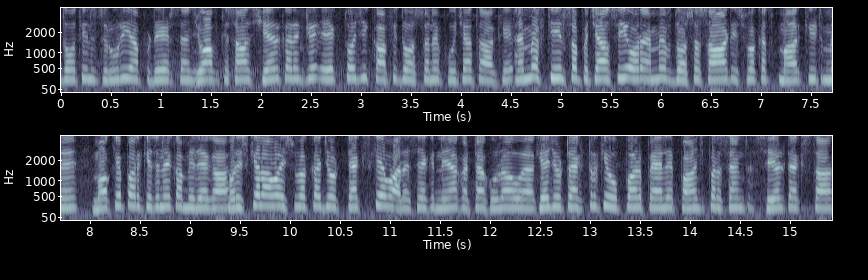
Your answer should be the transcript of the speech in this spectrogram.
दो तीन ज़रूरी अपडेट्स हैं जो आपके साथ शेयर करेंगे। एक तो जी, काफ़ी दोस्तों ने पूछा था कि एम एफ़ तीन सौ पचासी और एम एफ़ दो सौ साठ इस वक्त मार्केट में मौके पर कितने का मिलेगा? और इसके अलावा इस वक्त जो टैक्स के हवाले से एक नया कट्टा खुला हुआ है कि जो ट्रैक्टर के ऊपर पहले पाँच परसेंट सेल टैक्स था,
